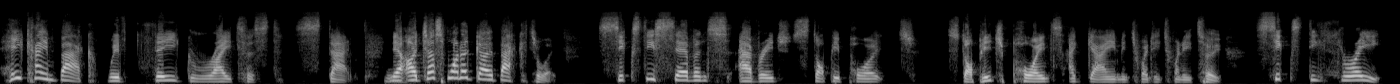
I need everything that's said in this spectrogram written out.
he came back with the greatest stat. Now, I just want to go back to it 67 average stoppage point, stoppage points a game in 2022, 63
